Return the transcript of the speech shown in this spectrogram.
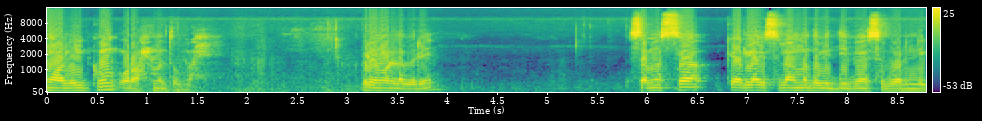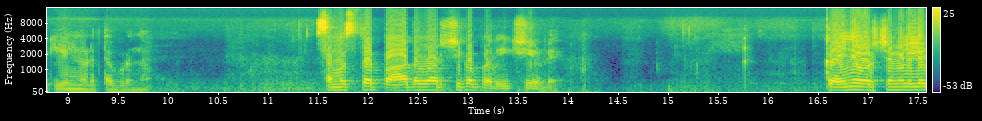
അസ്സാമലൈക്കും വറഹമത്തുള്ള. പ്രിയമുള്ളവരെ സമസ്ത കേരള ഇസ്ലാം മത വിദ്യാഭ്യാസ ബോർഡിന്റെ കീഴിൽ നടത്തപ്പെടുന്ന സമസ്ത പാദവാർഷിക പരീക്ഷയുടെ കഴിഞ്ഞ വർഷങ്ങളിലെ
